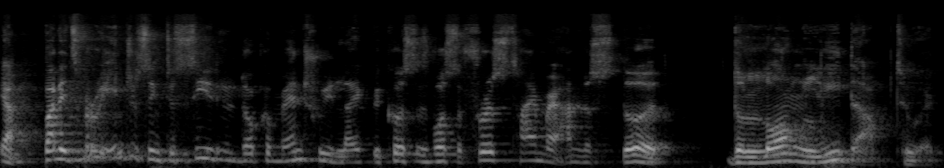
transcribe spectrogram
Yeah, but it's very interesting to see it in a documentary, like because it was the first time I understood the long lead up to it.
